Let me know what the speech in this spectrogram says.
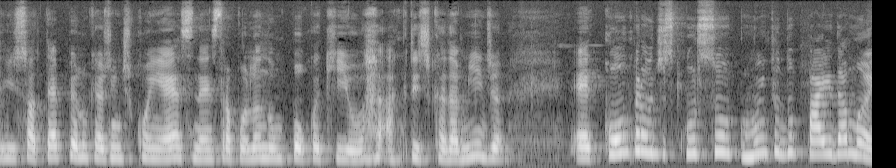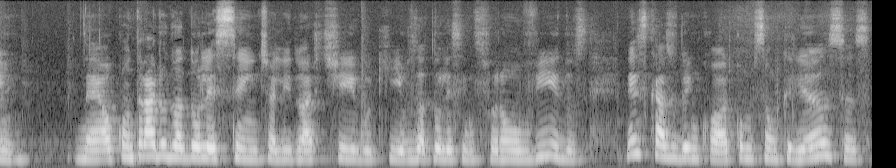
isso até pelo que a gente conhece, né, extrapolando um pouco aqui a crítica da mídia, é, compra o discurso muito do pai e da mãe. Né? Ao contrário do adolescente ali do artigo, que os adolescentes foram ouvidos, nesse caso do Encore, como são crianças,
